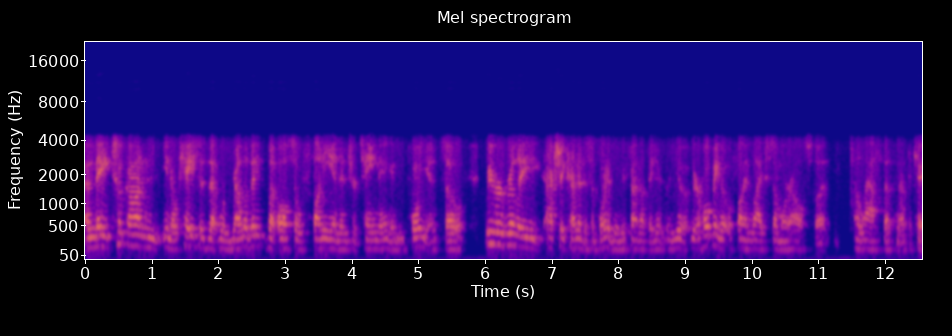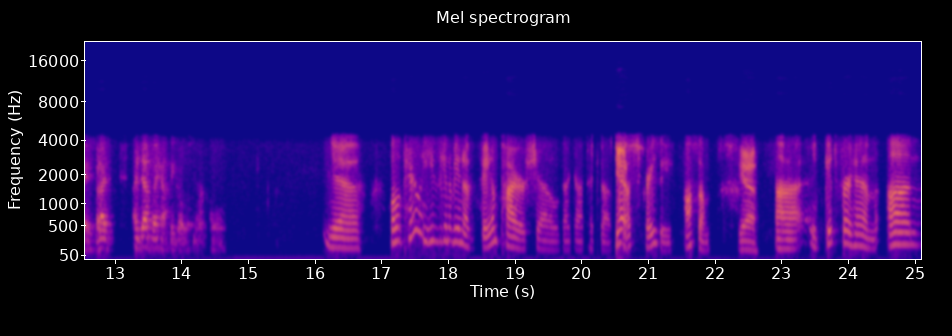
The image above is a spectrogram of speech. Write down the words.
and they took on, you know, cases that were relevant but also funny and entertaining and poignant. So we were really actually kind of disappointed when we found out they didn't renew it. We were hoping it would find life somewhere else, but alas, that's not the case. But I I definitely have to go with Mark Paul. Yeah. Well, apparently he's going to be in a vampire show that got picked up. Yes. That's crazy. Awesome. Yeah. Uh, good for him. Um,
